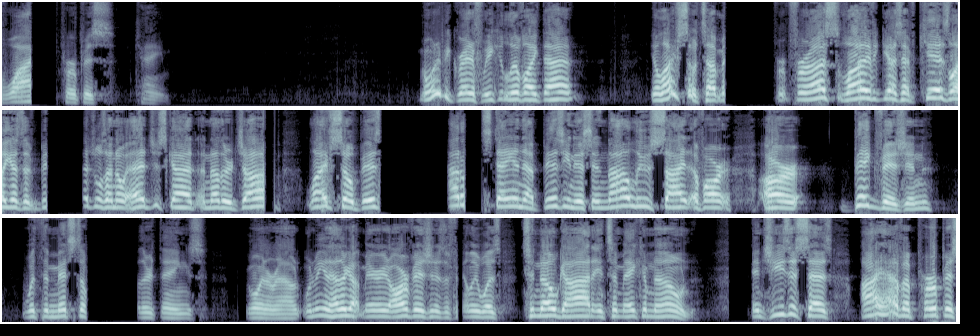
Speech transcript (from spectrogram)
why purpose came. Wouldn't it be great if we could live like that? Your life's so tough. For, for us, a lot of you guys have kids, a lot of you guys have big schedules. I know Ed just got another job. Life's so busy. How do we stay in that busyness and not lose sight of our, our big vision with the midst of other things going around? When me and Heather got married, our vision as a family was to know God and to make Him known. And Jesus says, I have a purpose,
